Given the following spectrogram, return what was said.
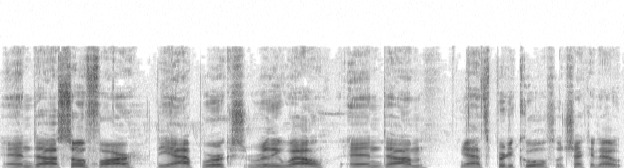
And uh, so far, the app works really well. And um, yeah, it's pretty cool. So check it out.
